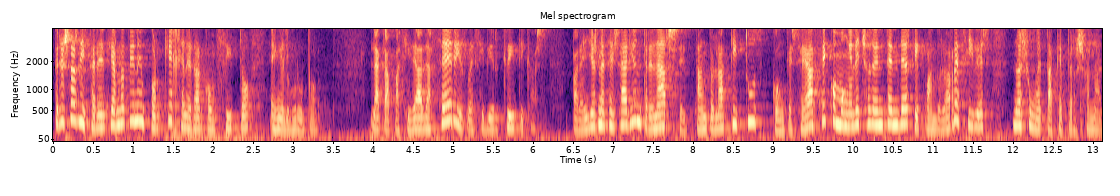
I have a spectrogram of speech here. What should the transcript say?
pero esas diferencias no tienen por qué generar conflicto en el grupo. La capacidad de hacer y recibir críticas. Para ello es necesario entrenarse, tanto en la actitud con que se hace como en el hecho de entender que cuando la recibes no es un ataque personal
